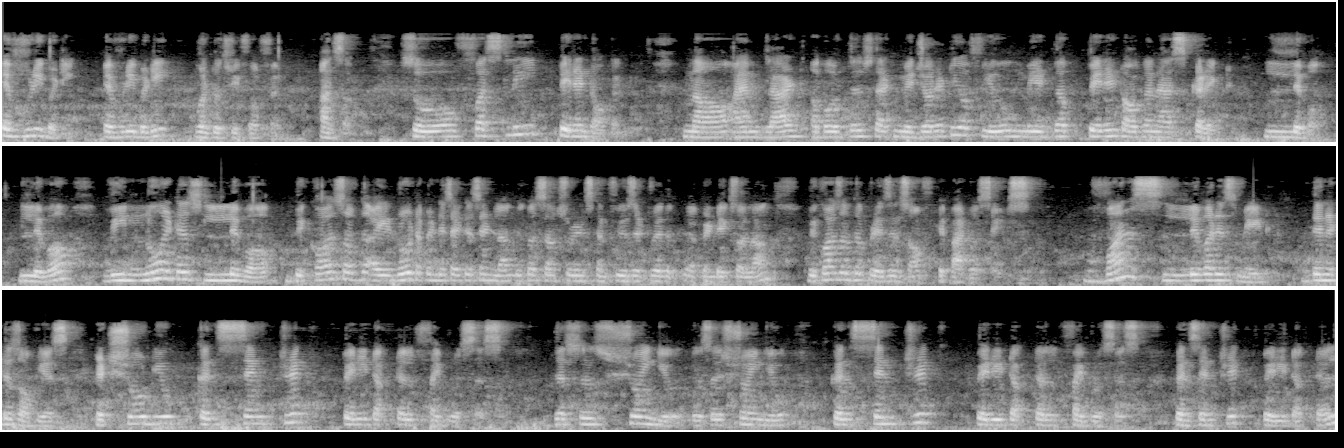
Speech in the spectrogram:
Everybody, everybody 1, 2, 3, 4, 5. Answer. So, firstly, parent organ. Now, I am glad about this that majority of you made the parent organ as correct. Liver. Liver. We know it is liver because of the i wrote appendicitis and lung because some students confuse it with appendix or lung because of the presence of hepatocytes. Once liver is made then it is obvious. It showed you concentric periductal fibrosis. This is showing you this is showing you concentric periductal fibrosis concentric periductal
